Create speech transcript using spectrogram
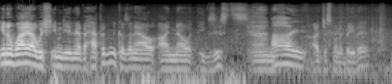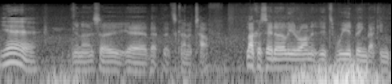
In a way, I wish India never happened because now I know it exists and Oh. I just want to be there. Yeah. You know, so yeah, that, that's kind of tough. Like I said earlier on, it, it's weird being back in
